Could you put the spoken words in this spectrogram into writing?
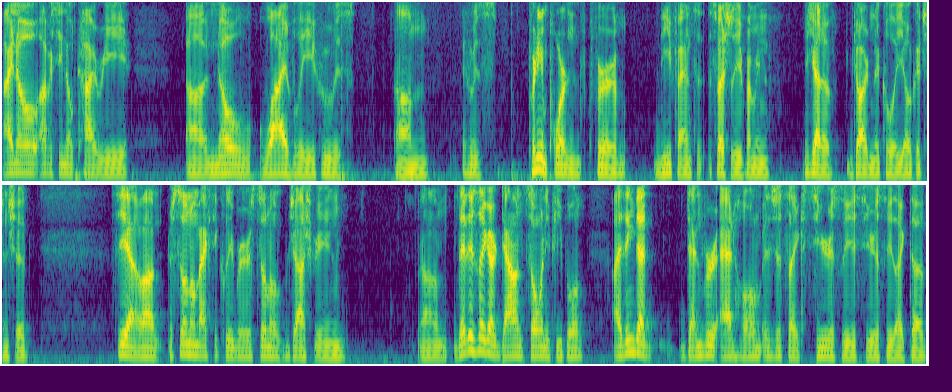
I know obviously no Kyrie, uh, no Lively, who is, um, who's pretty important for defense, especially if I mean you got to guard Nikola Jokic and shit. So yeah, um, still no Maxi Kleber, still no Josh Green. Um, they just like are down so many people. I think that Denver at home is just like seriously, seriously like the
